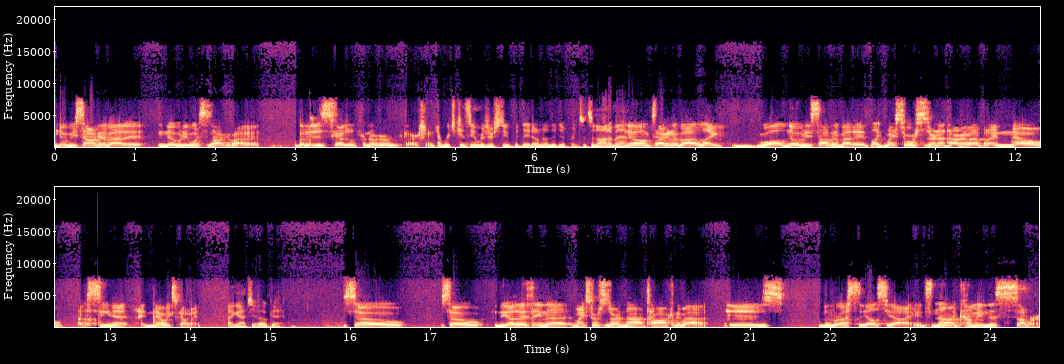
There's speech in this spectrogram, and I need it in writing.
Nobody's talking about it. Nobody wants to talk about it, but it is scheduled for November production. Average consumers are stupid. They don't know the difference. It's an automatic. No, I'm talking about like, well, nobody's talking about it. Like my sources are not talking about it, but I know I've seen it. I know it's coming. I got you. Okay. So, so the other thing that my sources are not talking about is the rest of the LCI. It's not coming this summer,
